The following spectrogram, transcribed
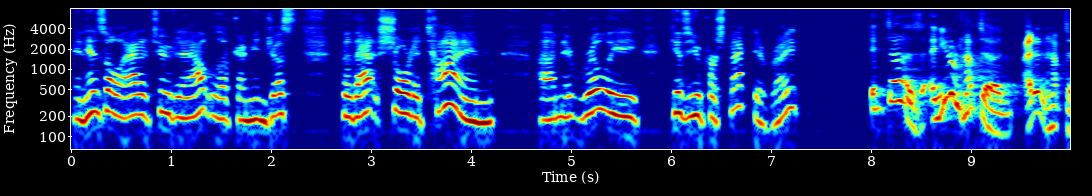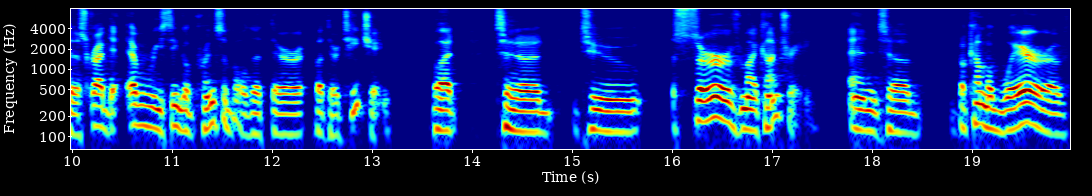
in his whole attitude and outlook. I mean just for that short a time um, it really gives you perspective right? It does and you don't have to i didn't have to ascribe to every single principle that they're but they're teaching but to to serve my country and to become aware of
